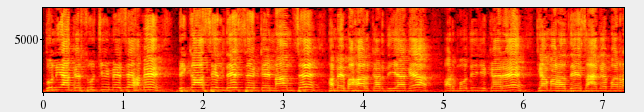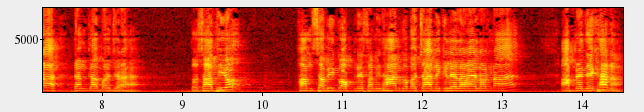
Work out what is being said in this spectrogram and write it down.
दुनिया के सूची में से हमें विकासशील देश के नाम से हमें बाहर कर दिया गया और मोदी जी कह रहे हैं कि हमारा देश आगे बढ़ रहा है, डंका बज रहा है। तो साथियों, हम सभी को अपने संविधान को बचाने के लिए लड़ाई लड़ना है। आपने देखा ना?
